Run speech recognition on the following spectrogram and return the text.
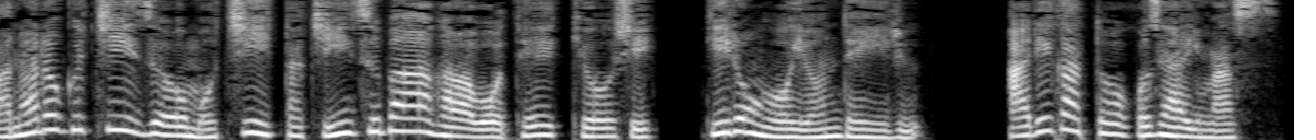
アナログチーズを用いたチーズバーガーを提供し、議論を呼んでいる。ありがとうございます。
